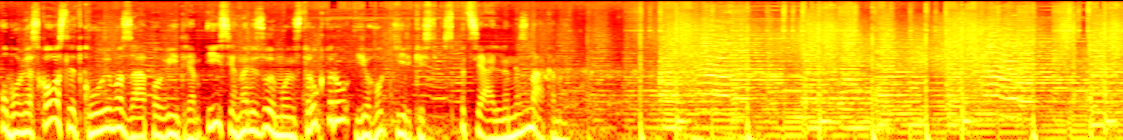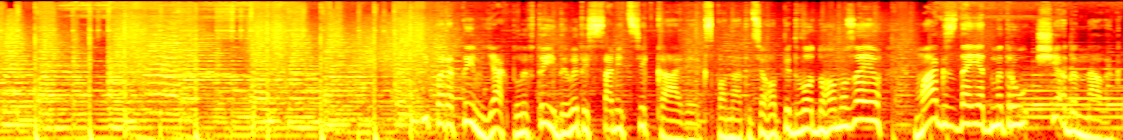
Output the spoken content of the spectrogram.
Обов'язково слідкуємо за повітрям і сигналізуємо інструктору його кількість спеціальними знаками. Перед тим, як пливти і дивитись самі цікаві експонати цього підводного музею, Макс дає Дмитру ще один навик:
